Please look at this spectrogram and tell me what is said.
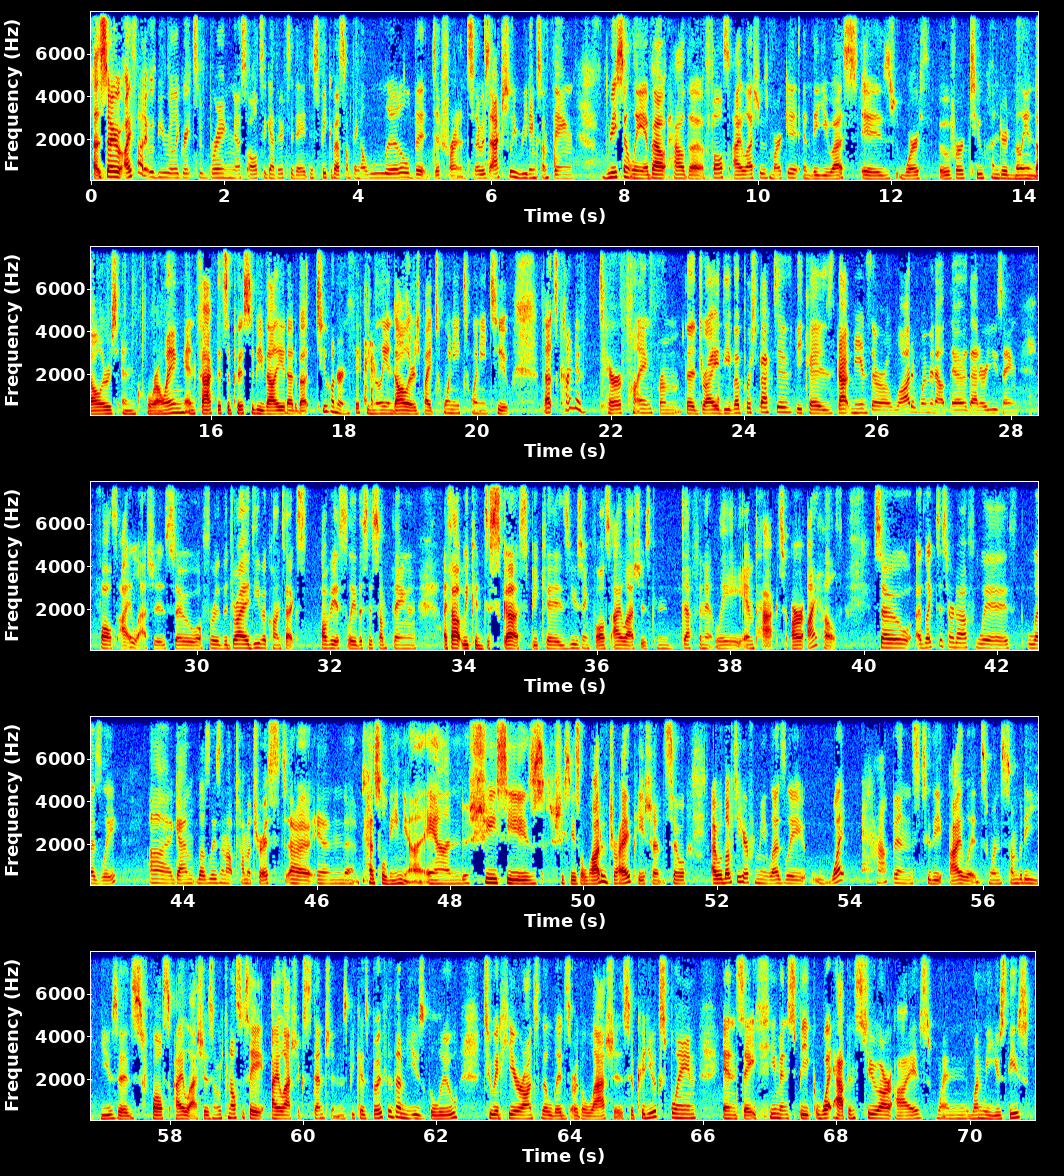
Uh, so I thought it would be really great to bring us all together today to speak about something a little bit different. I was actually reading something recently about how the false eyelashes market in the US is worth over $200 million and growing. In fact, it's supposed to be valued at about $250 million by 2022. That's kind of terrifying from the dry diva perspective because that means there are a lot of women out there that are using false eyelashes. So, for the dry diva context, obviously, this is something I thought we could discuss because using false eyelashes can definitely impact our eye health. So, I'd like to start off with Leslie. Uh, again, Leslie's an optometrist uh, in Pennsylvania, and she sees she sees a lot of dry patients. So, I would love to hear from you, Leslie. What happens to the eyelids when somebody uses false eyelashes? And we can also say eyelash extensions because both of them use glue to adhere onto the lids or the lashes. So could you explain in say human speak what happens to our eyes when when we use these?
